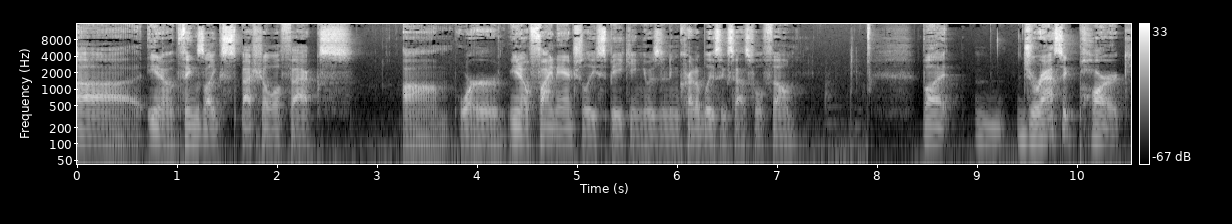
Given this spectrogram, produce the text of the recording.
uh, you know things like special effects um, or you know financially speaking, it was an incredibly successful film, but Jurassic Park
